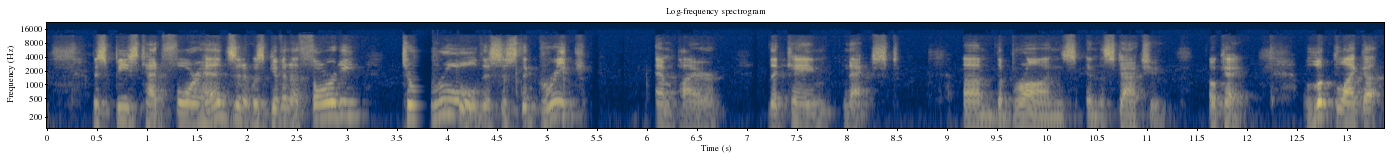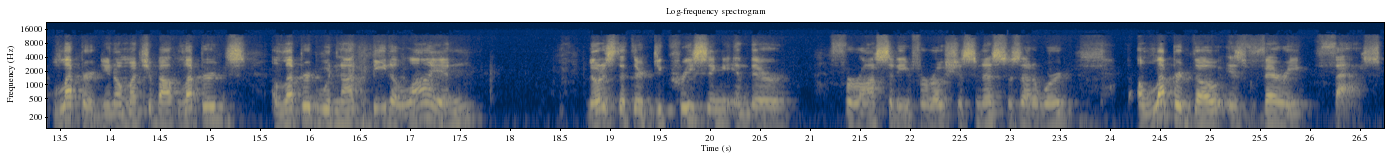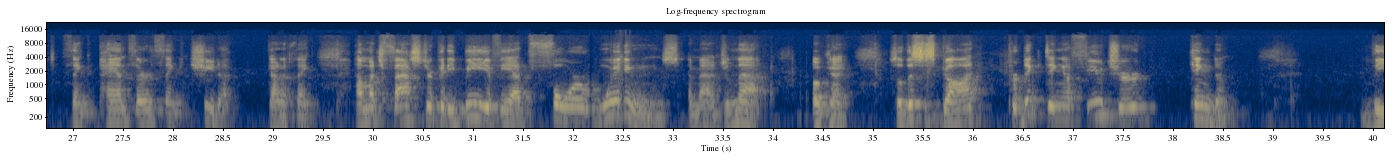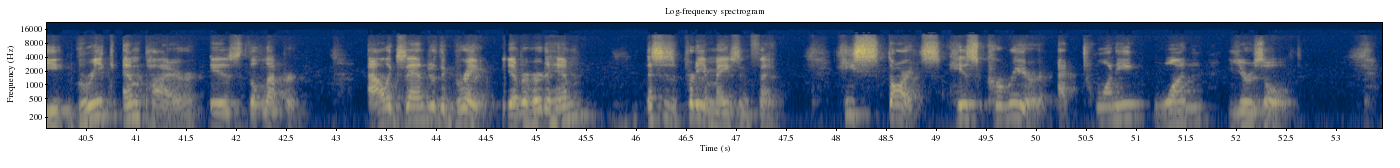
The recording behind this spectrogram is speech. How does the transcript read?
This beast had four heads, and it was given authority to rule. This is the Greek Empire that came next, um, the bronze in the statue. Okay, looked like a leopard. You know much about leopards? A leopard would not beat a lion. Notice that they're decreasing in their ferocity, ferociousness. Is that a word? A leopard, though, is very fast. Think panther, think cheetah kind of thing. How much faster could he be if he had four wings? Imagine that. Okay, so this is God predicting a future kingdom. The Greek Empire is the leopard. Alexander the Great, you ever heard of him? This is a pretty amazing thing. He starts his career at 21 years old.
